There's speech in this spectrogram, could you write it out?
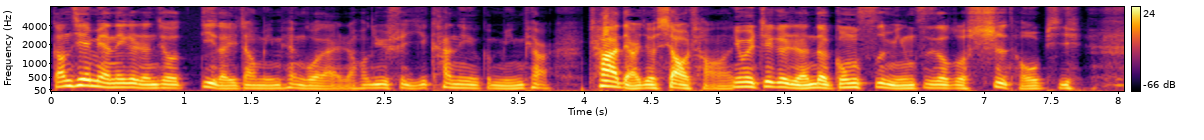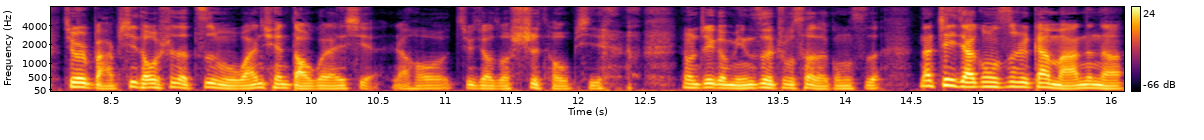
刚见面，那个人就递了一张名片过来，然后律师一看那个名片，差点就笑场了，因为这个人的公司名字叫做势头批，就是把披头士的字母完全倒过来写，然后就叫做势头批，用这个名字注册的公司。那这家公司是干嘛的呢？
